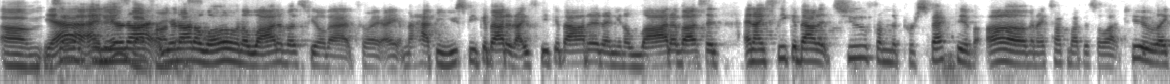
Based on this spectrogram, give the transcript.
Um, yeah, so and you're not you're not alone. A lot of us feel that. So I, I'm happy you speak about it. I speak about it. I mean, a lot of us, and and I speak about it too from the perspective of, and I talk about this a lot too. Like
